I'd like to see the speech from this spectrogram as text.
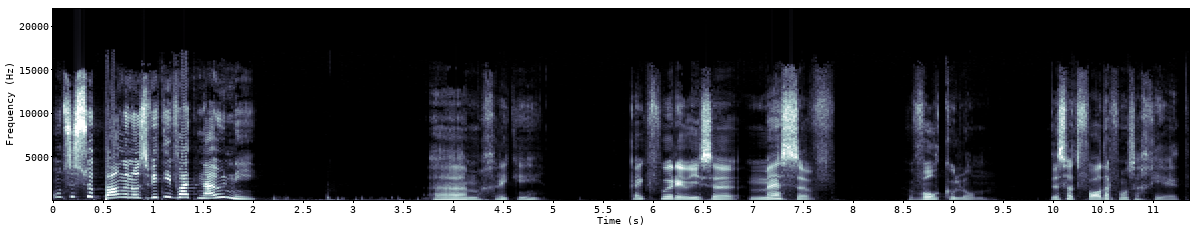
Ons is so bang en ons weet nie wat nou nie. Ehm um, Griekie. Kyk voor jou, hier's 'n massive wolkkolom. Dis wat Vader vir ons gegee het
